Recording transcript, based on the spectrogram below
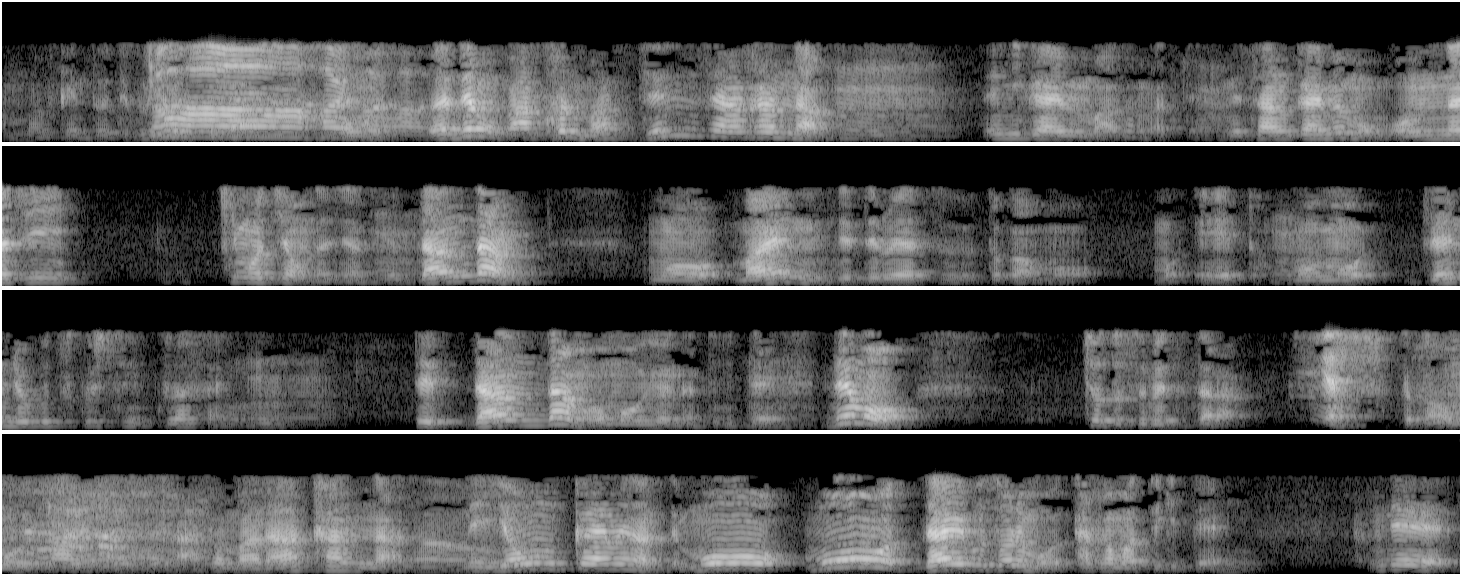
あんま受けんといてくれよとあかーはいはいでもあこれま全然あかんな、うん。で2回目もあかんかって。うん。で3回目も同じ気持ちは同じなんですけど、うん。だんだんもう前に出てるやつとかはもうもうええと、うん。もうもう全力尽くしてください、うん。ってだんだん思うようになってきて、でもちょっと滑ってたら「よし!」とか思うあこれまだあかんな。うん。で4回目なんてもうもうだいぶそれも高まってきて。で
